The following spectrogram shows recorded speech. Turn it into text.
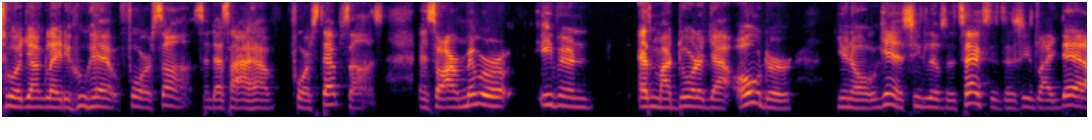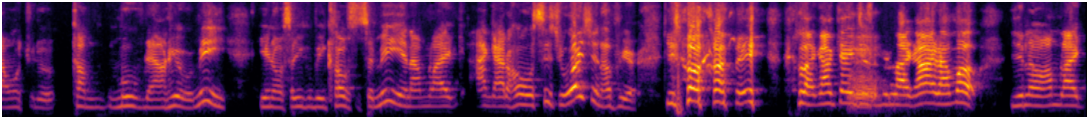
to a young lady who had four sons and that's how i have four stepsons. And so i remember even as my daughter got older you know, again, she lives in Texas and she's like, Dad, I want you to come move down here with me, you know, so you can be closer to me. And I'm like, I got a whole situation up here. You know what I mean? Like, I can't just be like, all right, I'm up. You know, I'm like,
